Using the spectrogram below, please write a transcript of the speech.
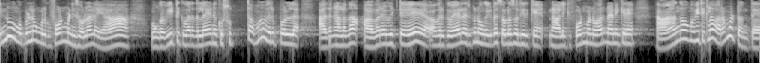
இன்னும் உங்கள் பிள்ளை உங்களுக்கு ஃபோன் பண்ணி சொல்லலையா? உங்கள் வீட்டுக்கு வரதுல எனக்கு சுத்தமாக விருப்பம் இல்லை. அதனால தான் அவரை விட்டு அவருக்கு வேலை இருக்குன்னு உங்ககிட்ட சொல்ல சொல்லியிருக்கேன். நாளைக்கு ஃபோன் பண்ணுவாருன்னு நினைக்கிறேன். நாங்கள் உங்கள் வீட்டுக்குலாம் வரமாட்டோம் அத்தை.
